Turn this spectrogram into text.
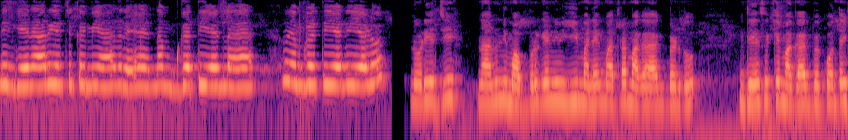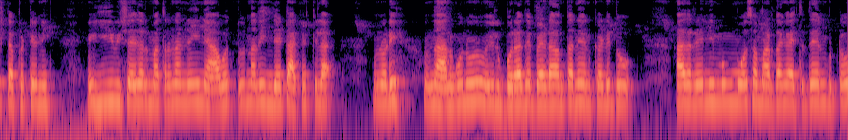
ನಿನ್ಗೇನಾದ್ರು ಹೆಚ್ಚು ಕಮ್ಮಿ ಆದರೆ ನಮ್ಮ ಗತಿ ಎಲ್ಲ ನಮ್ಮ ಗತಿ ಏನು ಹೇಳು? ನೋಡಿ ಅಜ್ಜಿ, ನಾನು ನಿಮ್ಮ ಒಬ್ರಿಗೆ ನೀವು ಈ ಮನೆಗೆ ಮಾತ್ರ ಮಗ ಆಗಬೇಡ್ದು. ದೇಶಕ್ಕೆ ಮಗ ಆಗಬೇಕು ಅಂತ ಇಷ್ಟಪಟ್ಟಿವ್ನಿ. ಈ ವಿಷಯದಲ್ಲಿ ಮಾತ್ರ ನಾನು ಇನ್ನು ಯಾವತ್ತೂ ನಾನು ಹಿಂದೆ ಹಾಕಕ್ಕಿಲ್ಲ. ನೋಡಿ ನನಗೂ ಇಲ್ಲಿ ಬರೋದೇ ಬೇಡ ಅಂತಲೇ ಅನ್ಕೊಂಡಿದ್ದು. ಆದರೆ ನಿಮಗೆ ಮೋಸ ಮಾಡ್ದಂಗೆ ಆಯ್ತದೆ ಅಂದ್ಬಿಟ್ಟು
